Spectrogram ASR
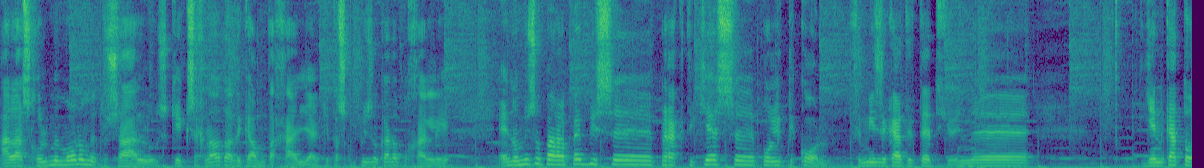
αλλά ασχολούμαι μόνο με τους άλλους και ξεχνάω τα δικά μου τα χάλια και τα σκουπίζω κάτω από χαλί ε, νομίζω παραπέμπεις σε πρακτικές ε, πολιτικών. Θυμίζει κάτι τέτοιο. Είναι... Γενικά το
